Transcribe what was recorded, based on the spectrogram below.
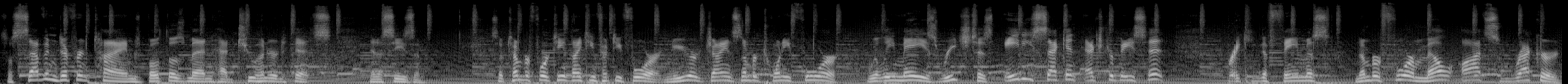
So, seven different times both those men had 200 hits in a season. September 14, 1954, New York Giants number 24, Willie Mays reached his 82nd extra base hit, breaking the famous number 4 Mel Ott's record.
